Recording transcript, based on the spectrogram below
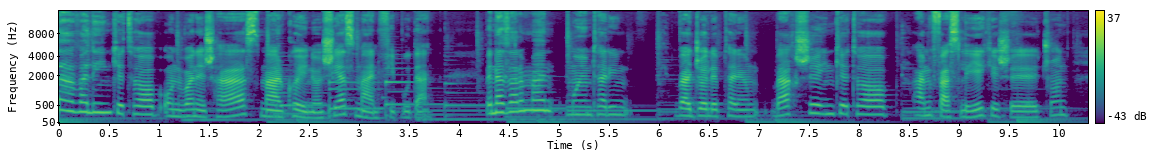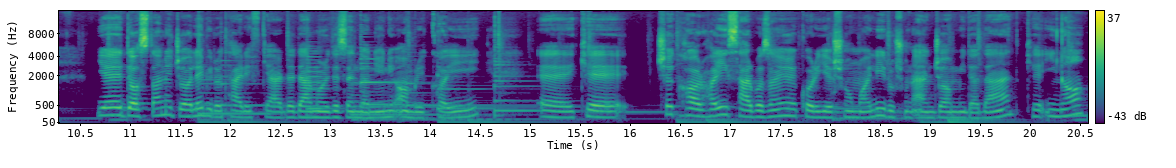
اول این کتاب عنوانش هست مرکای ناشی از منفی بودن. به نظر من مهمترین و جالبترین بخش این کتاب همین فصل یکشه چون یه داستان جالبی رو تعریف کرده در مورد زندانیانی آمریکایی که چه کارهایی سربازان کره شمالی روشون انجام می‌دادند که اینا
